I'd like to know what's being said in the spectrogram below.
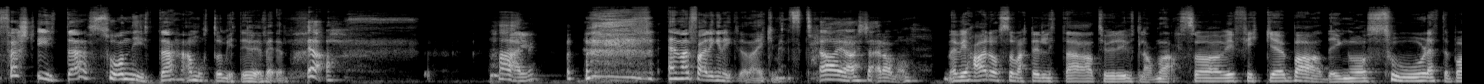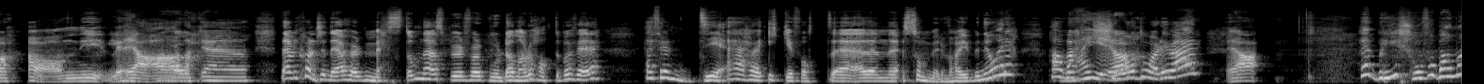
først yte, så nyte er mottoet mitt i ferien. Ja. Herlig. En erfaring rikere, deg, ikke minst. Ja, ja, kjære Annon. Men vi har også vært en liten tur i utlandet, da. Så vi fikk eh, bading og sol etterpå. Ja, nydelig. Ja, det er vel kanskje det jeg har hørt mest om når jeg har spurt folk hvordan har du hatt det på ferie. Jeg, fremde, jeg har ikke fått eh, den sommerviben i år. Jeg har vært Nei, ja. så dårlig vær. Ja, Jeg blir så forbanna.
